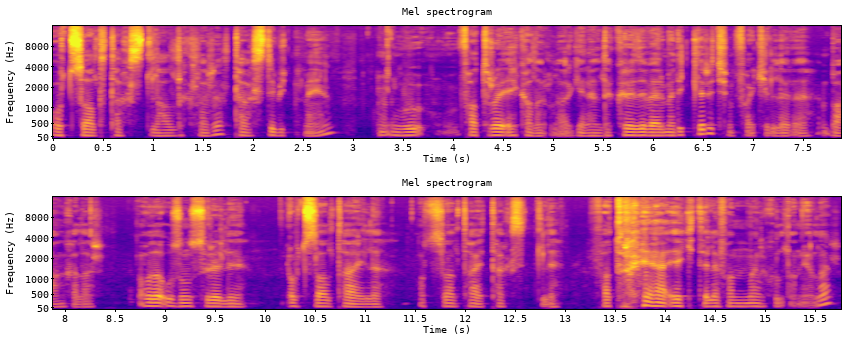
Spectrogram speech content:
36 taksitle aldıkları taksiti bitmeyen. Bu faturayı ek alırlar genelde kredi vermedikleri için fakirlere bankalar. O da uzun süreli 36 aylı 36 ay taksitli faturaya ek telefonlar kullanıyorlar.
